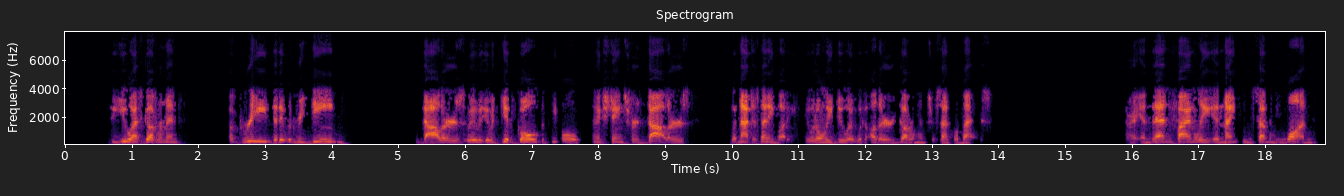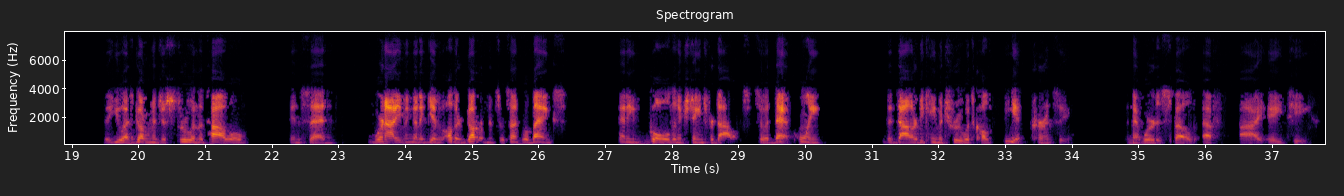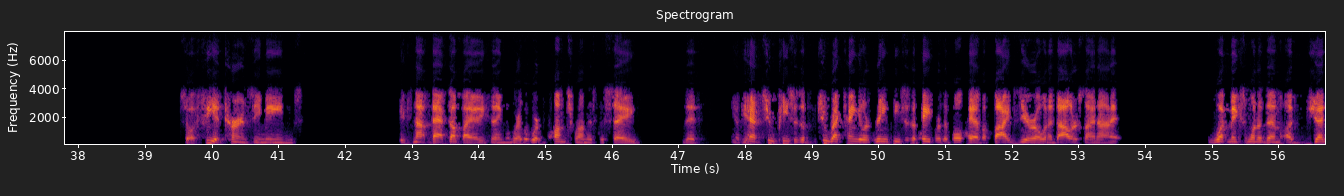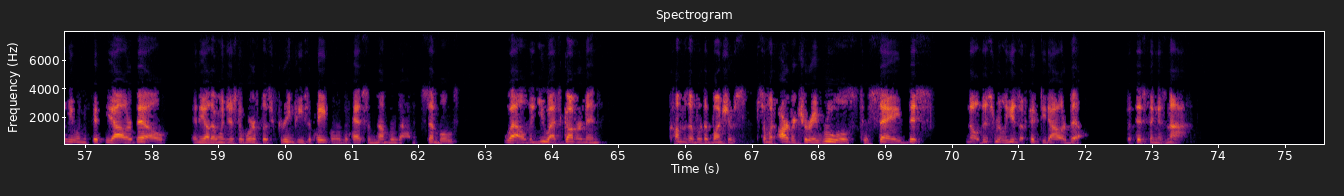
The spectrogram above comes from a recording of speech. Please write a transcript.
the U.S. government agreed that it would redeem dollars, it would give gold to people in exchange for dollars, but not just anybody. It would only do it with other governments or central banks. All right, and then finally in 1971, the U.S. government just threw in the towel and said, we're not even going to give other governments or central banks any gold in exchange for dollars. So at that point, the dollar became a true what's called fiat currency and that word is spelled F-I-A-T. So a fiat currency means it's not backed up by anything. And where the word comes from is to say that you know, if you have two pieces of two rectangular green pieces of paper that both have a five zero and a dollar sign on it, what makes one of them a genuine fifty dollar bill and the other one just a worthless green piece of paper that has some numbers on it, symbols? well, the U.S. government comes up with a bunch of somewhat arbitrary rules to say this, no, this really is a $50 bill, but this thing is not.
